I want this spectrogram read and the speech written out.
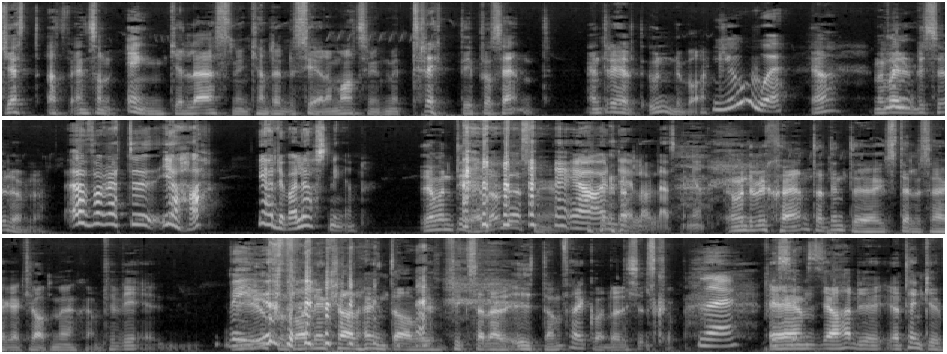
gött att en sån enkel lösning kan reducera matsvinnet med 30 procent. Är inte det helt underbart? Jo! Ja, men vad är det du blir sur över då? Över att, jaha, Ja, det var lösningen. Ja, men en del av lösningen. ja, en del av lösningen. ja, men det är väl skönt att inte ställa så höga krav på människan. För vi, vi, vi uppenbarligen klarar inte av att fixa det här utan färgkodade kylskåp. Nej, precis. Eh, jag, hade ju, jag tänker,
